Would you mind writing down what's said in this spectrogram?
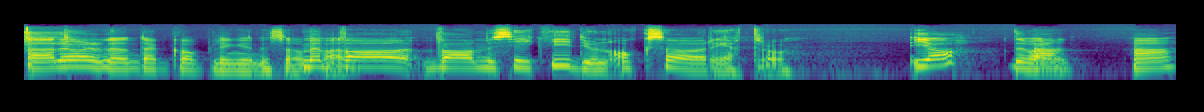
Ja, det var den enda kopplingen i så Men fall. var, var musikvideon också retro? Ja, det var Ja. den. Ja.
